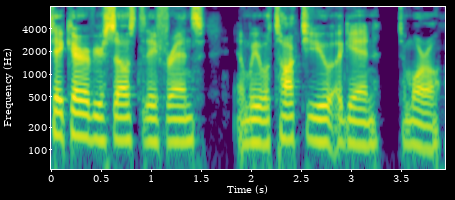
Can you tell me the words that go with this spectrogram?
Take care of yourselves today, friends, and we will talk to you again tomorrow.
